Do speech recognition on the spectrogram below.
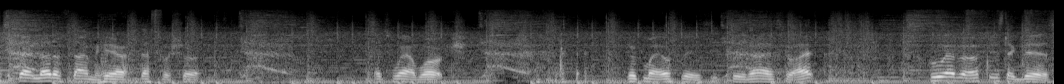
I spend a lot of time here, that's for sure. That's where I work. Look my office, it's pretty nice, right? Who have an office like this?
